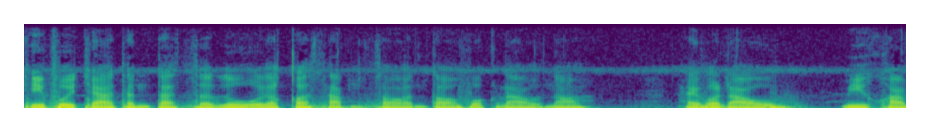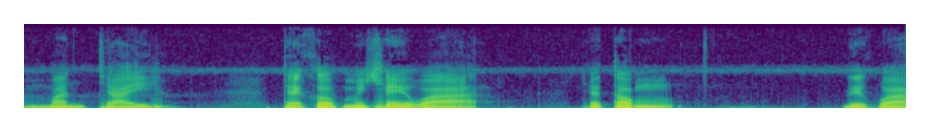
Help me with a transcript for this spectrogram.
ที่พระเจ้าท่านตรัสรู้แล้วก็สั่งสอนต่อพวกเราเนาะให้พวกเรามีความมั่นใจ แต่ก็ไม่ใช่ว่าจะต้องเรียกว่า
